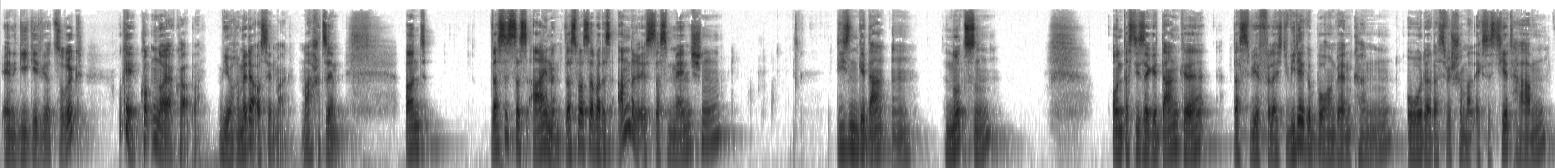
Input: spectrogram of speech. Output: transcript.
Energie geht wieder zurück. Okay, kommt ein neuer Körper. Wie auch immer der aussehen mag. Macht Sinn. Und das ist das eine. Das, was aber das andere ist, dass Menschen diesen Gedanken nutzen und dass dieser Gedanke, dass wir vielleicht wiedergeboren werden könnten oder dass wir schon mal existiert haben,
